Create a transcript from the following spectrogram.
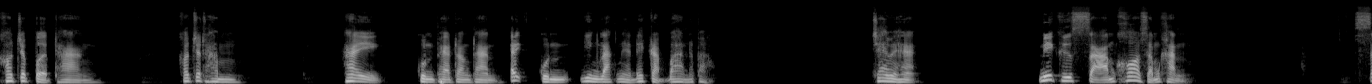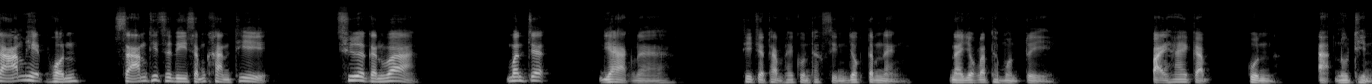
เขาจะเปิดทาง เขาจะทำให้คุณแพทองทานเอ้ยคุณยิ่งรักษณ์เนี่ยได้กลับบ้านหรือเปล่า ใช่ไหมฮะ นี่คือสามข้อสำคัญสามเหตุผลสามทฤษฎีสำคัญที่เชื่อกันว่ามันจะยากนะ ที่จะทำให้คุณทักษิณยกตำแหน่ง นายกรัฐมนตรี ไปให้กับคุณอนุทิน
